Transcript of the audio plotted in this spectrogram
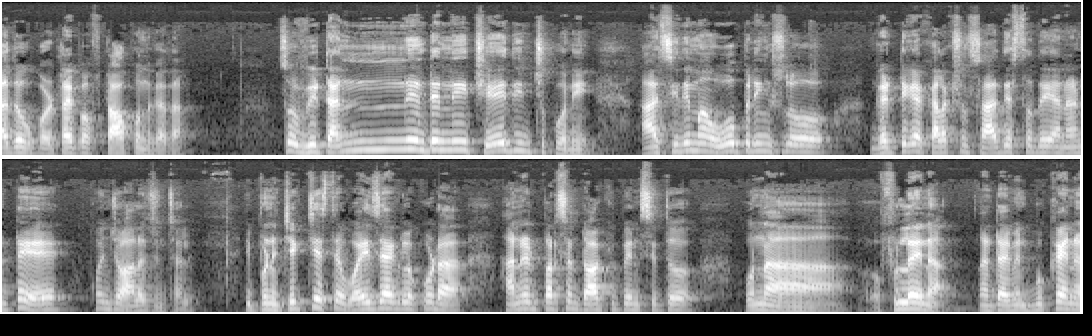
అదొక టైప్ ఆఫ్ టాక్ ఉంది కదా. సో వీటన్నింటినీ ఛేదించుకొని ఆ సినిమా ఓపెనింగ్స్లో గట్టిగా కలెక్షన్ సాధిస్తుంది అని అంటే కొంచెం ఆలోచించాలి. ఇప్పుడు నేను చెక్ చేస్తే వైజాగ్లో కూడా హండ్రెడ్ పర్సెంట్ ఆక్యుపెన్సీతో ఉన్న ఫుల్ అయిన అంటే ఐ మీన్ బుక్ అయిన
